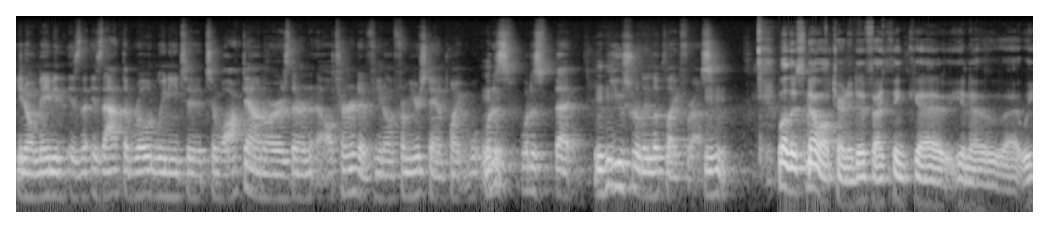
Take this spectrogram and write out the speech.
You know, maybe is that is that the road we need to, to walk down, or is there an alternative? You know, from your standpoint, what mm-hmm. is what does that mm-hmm. use really look like for us? Mm-hmm. Well, there's no alternative. I think uh, you know uh, we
